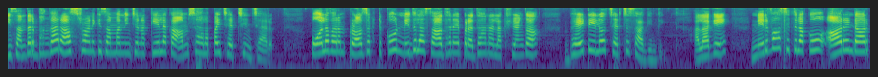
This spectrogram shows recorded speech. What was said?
ఈ సందర్భంగా రాష్ట్రానికి సంబంధించిన కీలక అంశాలపై చర్చించారు. పోలవరం ప్రాజెక్టుకు నిధుల సాధనే ప్రధాన లక్ష్యంగా భేటీలో చర్చ సాగింది. అలాగే నిర్వాసితులకు ఆర్ అండ్ ఆర్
